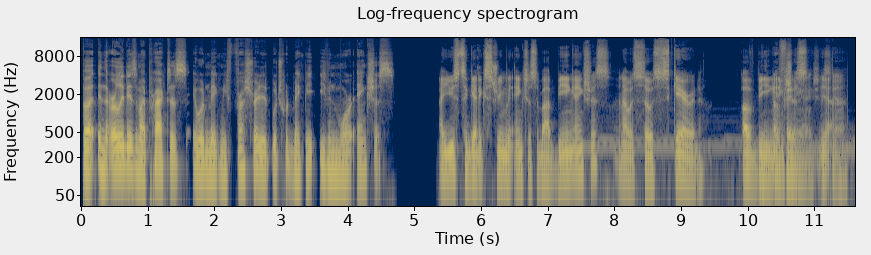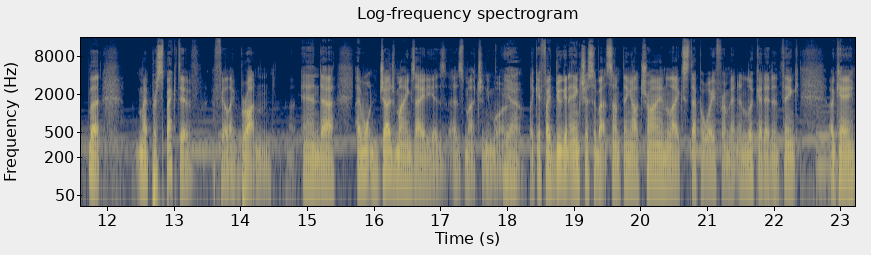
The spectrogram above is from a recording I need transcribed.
But in the early days of my practice, it would make me frustrated, which would make me even more anxious. I used to get extremely anxious about being anxious, and I was so scared of being Of anxious. anxious, yeah. yeah. But my perspective, I feel like, broadened. And uh, I won't judge my anxiety as, as much anymore. Yeah. Like if I do get anxious about something, I'll try and like step away from it and look at it and think, okay,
